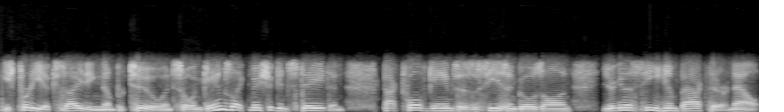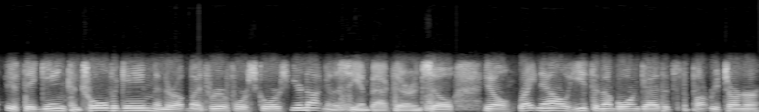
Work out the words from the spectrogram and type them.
he's pretty exciting. Number two, and so in games like Michigan State and Pac-12 games as the season goes on, you're going to see him back there. Now, if they gain control of the game and they're up by three or four scores, you're not going to see him back there. And so, you know, right now he's the number one guy that's the punt returner.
